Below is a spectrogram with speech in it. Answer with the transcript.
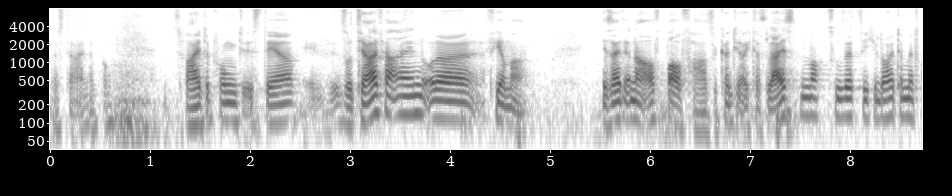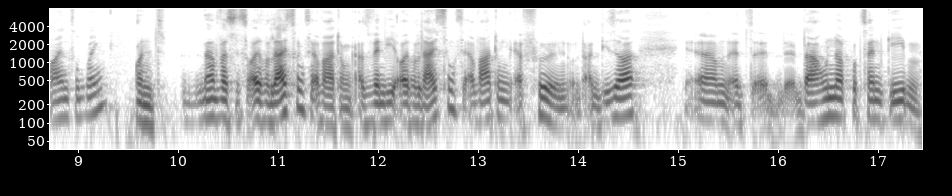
das ist der eine Punkt. Der zweite Punkt ist der Sozialverein oder Firma. Ihr seid in einer Aufbauphase. Könnt ihr euch das leisten, noch zusätzliche Leute mit reinzubringen? Und na, was ist eure Leistungserwartung? Also wenn die eure Leistungserwartung erfüllen und an dieser ähm, äh, da 100 Prozent geben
